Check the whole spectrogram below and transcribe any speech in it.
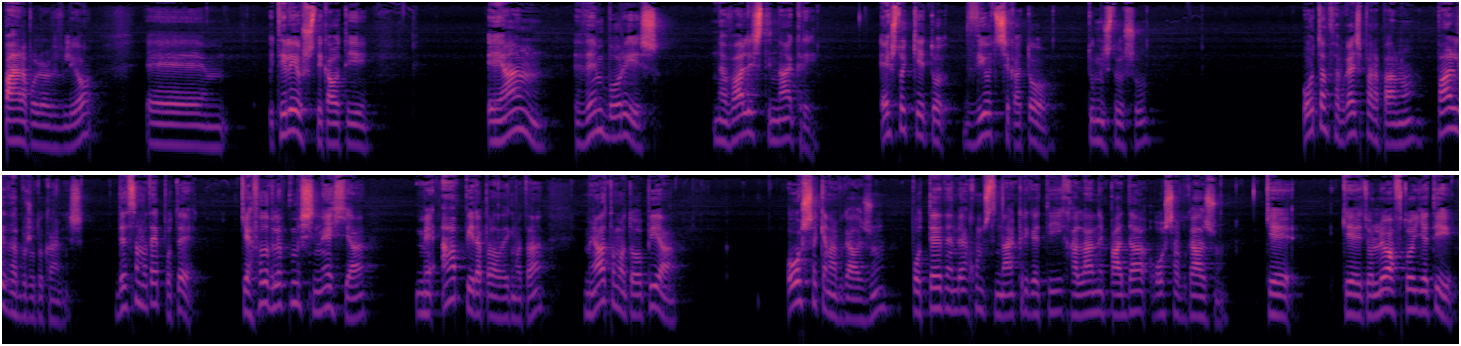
πάρα πολύ ωραίο βιβλίο, ε, τι λέει ουσιαστικά ότι εάν δεν μπορείς να βάλεις στην άκρη έστω και το 2% του μισθού σου, όταν θα βγάζεις παραπάνω, πάλι θα μπορείς να το κάνεις δεν σταματάει ποτέ. Και αυτό το βλέπουμε συνέχεια με άπειρα παραδείγματα, με άτομα τα οποία όσα και να βγάζουν, ποτέ δεν έχουν στην άκρη γιατί χαλάνε πάντα όσα βγάζουν. Και, και το λέω αυτό γιατί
